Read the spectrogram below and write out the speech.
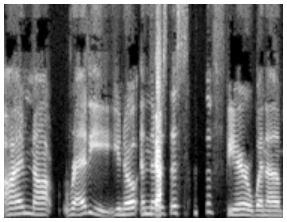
I'm not ready, you know. And there's yeah. this sense of fear when a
